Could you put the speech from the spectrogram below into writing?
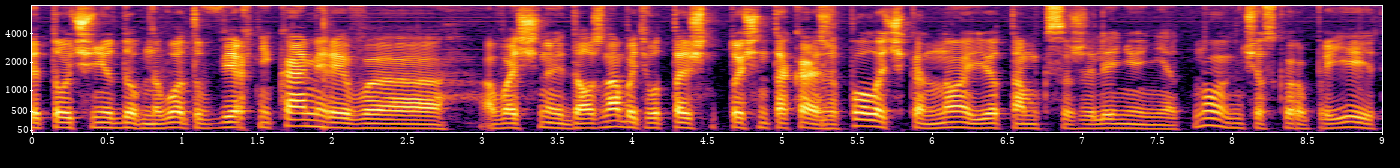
это очень удобно. Вот в верхней камере, в овощной, должна быть вот точно, точно такая же полочка, но ее там, к сожалению, нет. Но ничего, скоро приедет,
